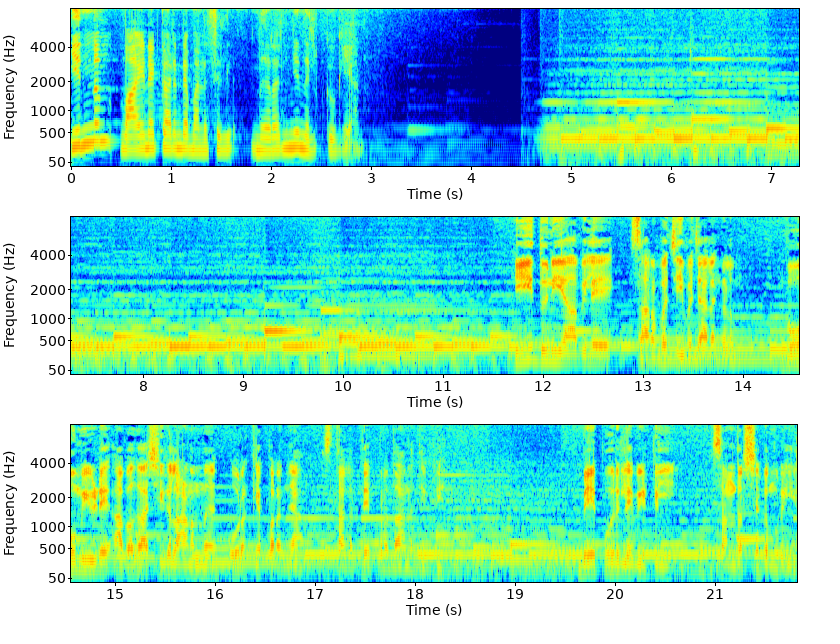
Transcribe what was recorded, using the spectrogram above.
ഇന്നും വായനക്കാരന്റെ മനസ്സിൽ നിറഞ്ഞു നിൽക്കുകയാണ്. ദുനിയാവിലെ സർവജീവജാലങ്ങളും ഭൂമിയുടെ അവകാശികളാണെന്ന് ഉറക്കെ പറഞ്ഞ സ്ഥലത്തെ പ്രധാന ദിവ്യൻ ബേപ്പൂരിലെ വീട്ടിൽ സന്ദർശകമുറിയിൽ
